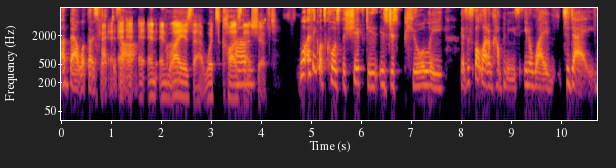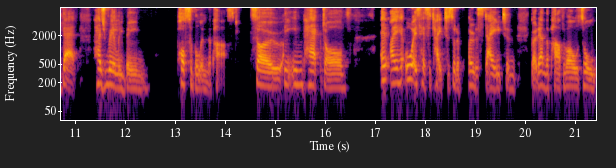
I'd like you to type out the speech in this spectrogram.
about what those factors a- a- are. a- And, and, why um, is that? What's caused Um, that shift? Well, I think what's caused the shift is, is just purely there's a spotlight on companies in a way today that has rarely been possible in the past. So the impact of, and I always hesitate to sort of overstate and go down the path of, oh, it's all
